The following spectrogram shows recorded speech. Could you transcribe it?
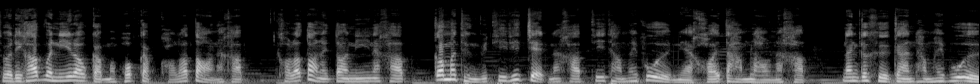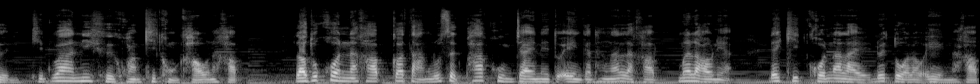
สวัสดีครับ วันนี้เรากลับมาพบกับขอเล่าต่อนะครับ ขอเล่าต่อในตอนนี้นะครับ ก็มาถึงวิธีที่ 7 นะครับ ที่ทำให้ผู้อื่นเนี่ยคอยตามเรานะครับ นั่นก็คือการทำให้ผู้อื่น คิดว่านี่คือความคิดของเขานะครับ เราทุกคนนะครับก็ต่างรู้สึกภาคภูมิใจในตัวเองกันทั้งนั้นแหละครับ เมื่อเราเนี่ยได้คิดค้นอะไรด้วยตัวเราเองนะครับ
